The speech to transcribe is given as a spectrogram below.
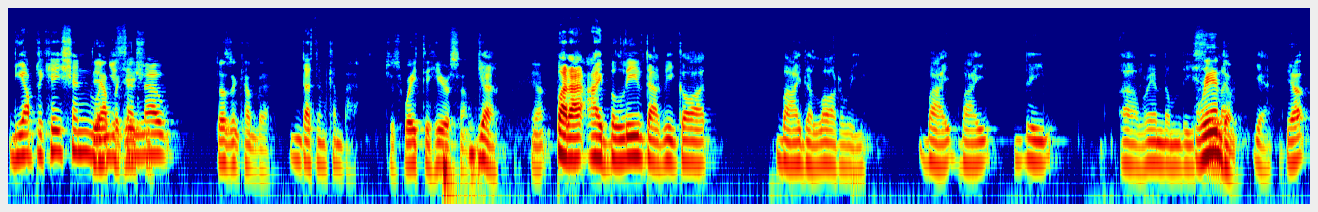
the application The when you send out Doesn't come back. doesn't come back. Just wait to hear something. Yeah. Yeah. But I, I believe that we got by the lottery, by by the uh, randomly. select- Random. Yeah. Yep.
